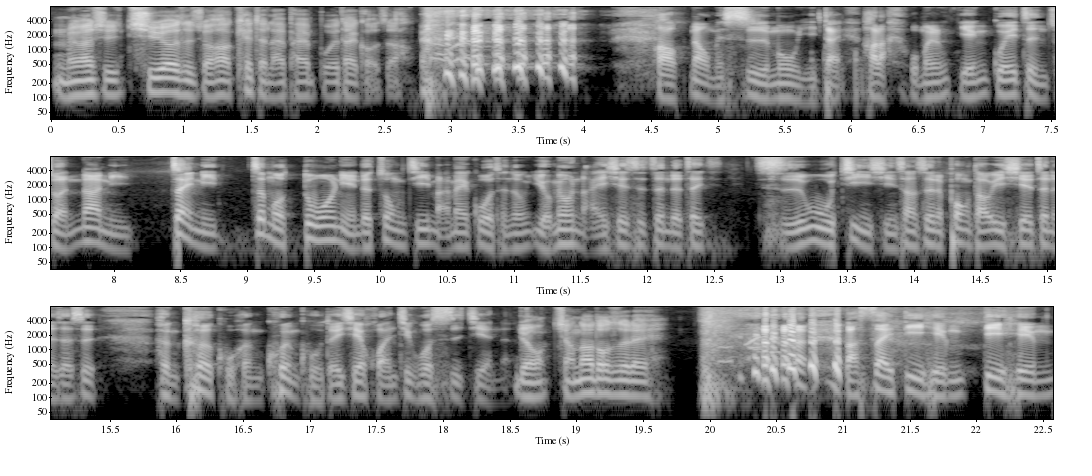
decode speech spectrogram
没关系，七月二十九号，Kate 来拍不会戴口罩。好，那我们拭目以待。好了，我们言归正传。那你在你这么多年的重机买卖过程中，有没有哪一些是真的在实物进行上，真的碰到一些真的是很刻苦、很困苦的一些环境或事件呢？有，讲到都是泪。把赛地形地形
